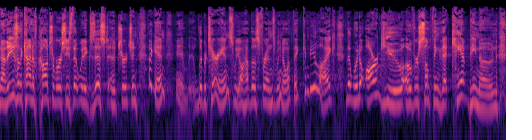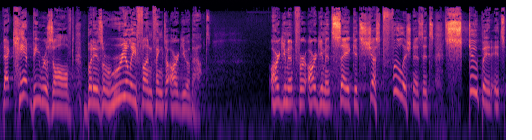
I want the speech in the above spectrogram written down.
now, these are the kind of controversies that would exist in a church. And again, eh, libertarians, we all have those friends, we know what they can be like, that would argue over something that can't be known, that can't be resolved, but is a really fun thing to argue about. Argument for argument's sake, it's just foolishness, it's stupid, it's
